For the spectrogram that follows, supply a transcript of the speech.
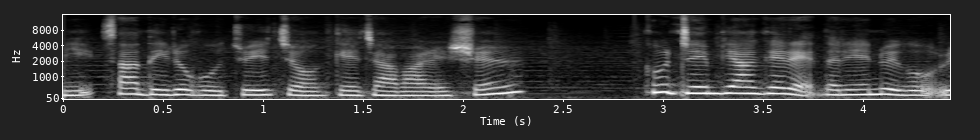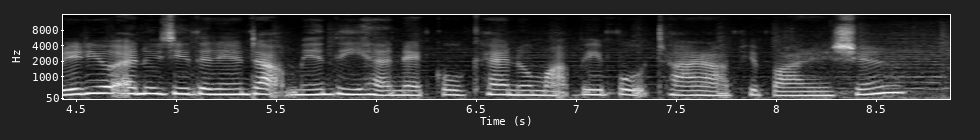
မည်စသည်တို့ကိုကြွေးကြော်ခဲ့ကြပါတယ်ရှင်။ ခုတင်ပြခဲ့တဲ့သတင်းတွေကို Radio NUG သတင်းတောက်မင်းတီဟန်နဲ့ကိုခန့်တို့မှပေးပို့ထားတာဖြစ်ပါတယ်ရှင်။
